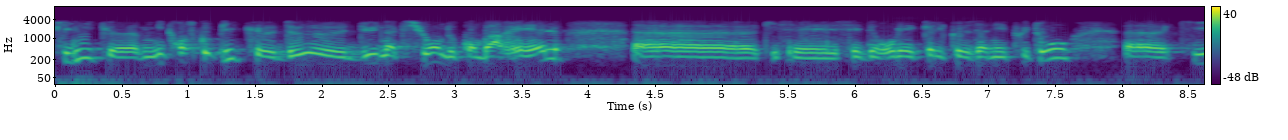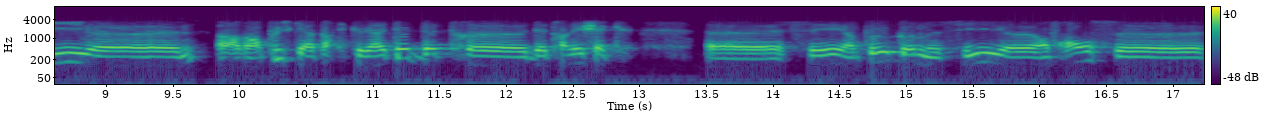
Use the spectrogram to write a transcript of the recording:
clinique, microscopique de d'une action de combat réel qui s'est déroulée quelques années plus tôt, qui, alors, en plus, qui a la particularité d'être d'être un échec. c'est un peu comme si en France euh,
